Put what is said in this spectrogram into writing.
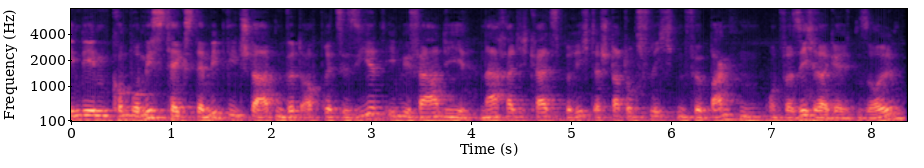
In dem Kompromisstext der Mitgliedstaaten wird auch präzisiert, inwiefern die Nachhaltigkeitsberichterstattungspflichten für Banken und Versicherer gelten sollen.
